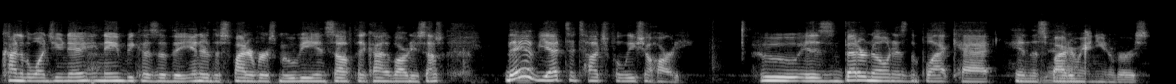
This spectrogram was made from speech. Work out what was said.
kind of the ones you na- named because of the Enter the Spider Verse movie and stuff that kind of already sounds. They have yet to touch Felicia Hardy, who is better known as the Black Cat in the Spider-Man universe.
